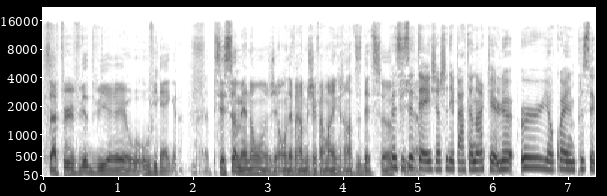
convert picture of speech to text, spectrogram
ça peut vite virer au, au vinaigre. Puis c'est ça, mais non, j'ai- on a vraiment, j'ai vraiment grandi de ça. C'est ça, euh, allé chercher des partenaires que là, eux, ils ont quoi, une plus de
